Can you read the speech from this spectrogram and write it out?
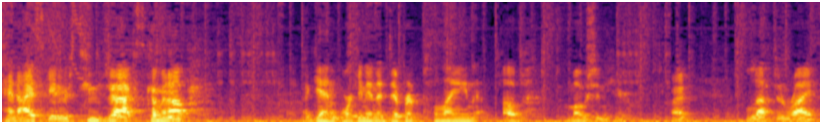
10 ice skaters, two jacks coming up. Again, working in a different plane of motion here, all right? Left and right.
